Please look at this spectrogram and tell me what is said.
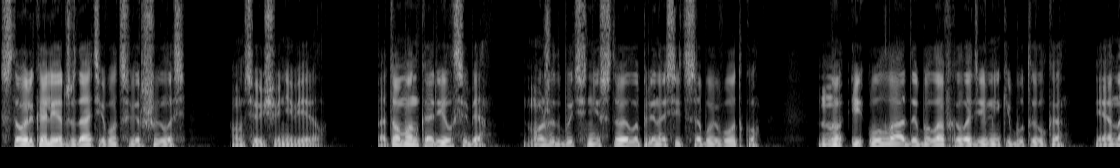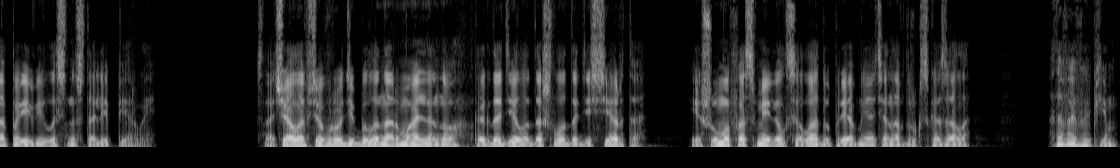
Столько лет ждать, и вот свершилось. Он все еще не верил. Потом он корил себя. Может быть, не стоило приносить с собой водку. Но и у Лады была в холодильнике бутылка, и она появилась на столе первой. Сначала все вроде было нормально, но когда дело дошло до десерта, и Шумов осмелился Ладу приобнять, она вдруг сказала — Давай выпьем».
